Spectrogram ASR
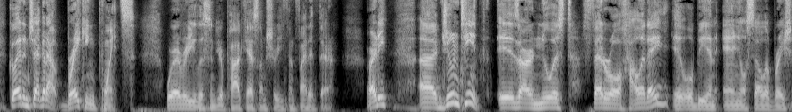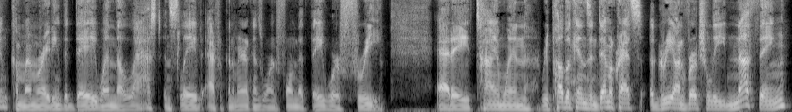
go ahead and check it out. Breaking Points, wherever you listen to your podcast, I'm sure you can find it there. Alrighty. Uh, Juneteenth is our newest federal holiday. It will be an annual celebration commemorating the day when the last enslaved African Americans were informed that they were free. At a time when Republicans and Democrats agree on virtually nothing,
